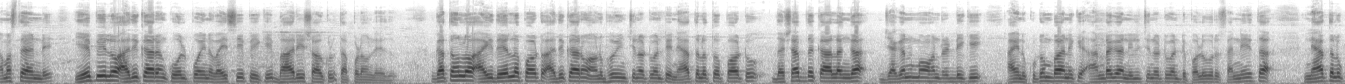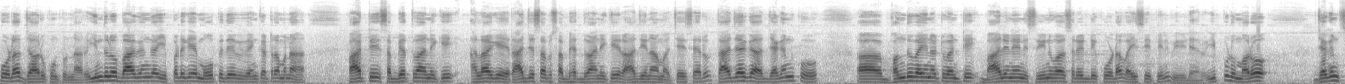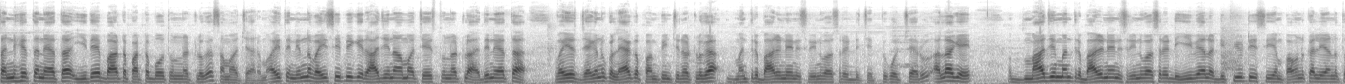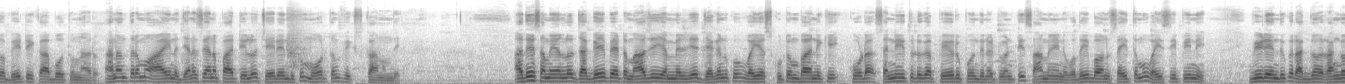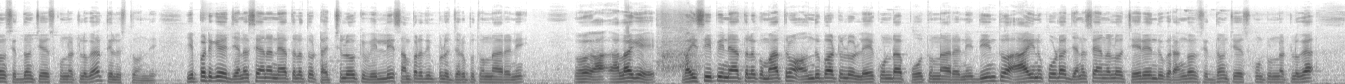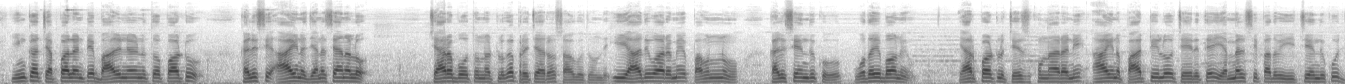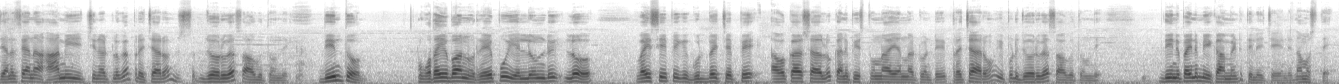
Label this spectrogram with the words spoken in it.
నమస్తే అండి. ఏపీలో అధికారం కోల్పోయిన వైసీపీకి భారీ షాకులు తప్పడం లేదు. గతంలో ఐదేళ్ళ పాటు అధికారం అనుభవించినటువంటి నేతలతో పాటు దశాబ్ద కాలంగా జగన్మోహన్ రెడ్డికి ఆయన కుటుంబానికి అండగా నిలిచినటువంటి పలువురు సన్నిహిత నేతలు కూడా జారుకుంటున్నారు. ఇందులో భాగంగా ఇప్పటికే మోపిదేవి వెంకటరమణ పార్టీ సభ్యత్వానికి అలాగే రాజ్యసభ సభ్యత్వానికి రాజీనామా చేశారు. తాజాగా జగన్కు బంధువైనటువంటి బాలినేని శ్రీనివాసరెడ్డి కూడా వైసీపీని వీడారు. ఇప్పుడు మరో జగన్ సన్నిహిత నేత ఇదే బాట పట్టబోతున్నట్లుగా సమాచారం. అయితే నిన్న వైసీపీకి రాజీనామా చేస్తున్నట్లు అధినేత వైఎస్ జగన్కు లేఖ పంపించినట్లుగా మంత్రి బాలినేని శ్రీనివాసరెడ్డి చెప్పుకొచ్చారు. అలాగే మాజీ మంత్రి బాలినేని శ్రీనివాసరెడ్డి ఈవేళ డిప్యూటీ సీఎం పవన్ కళ్యాణ్తో భేటీ కాబోతున్నారు. అనంతరము ఆయన జనసేన పార్టీలో చేరేందుకు ముహూర్తం ఫిక్స్ కానుంది. అదే సమయంలో జగ్గయ్యపేట మాజీ ఎమ్మెల్యే జగన్కు వైఎస్ కుటుంబానికి కూడా సన్నిహితుడిగా పేరు పొందినటువంటి సామినేని ఉదయభాను సైతము వైసీపీని వీడేందుకు రంగం రంగం సిద్ధం చేసుకున్నట్లుగా తెలుస్తోంది. ఇప్పటికే జనసేన నేతలతో టచ్లోకి వెళ్ళి సంప్రదింపులు జరుపుతున్నారని అలాగే వైసీపీ నేతలకు మాత్రం అందుబాటులో లేకుండా పోతున్నారని దీంతో ఆయన కూడా జనసేనలో చేరేందుకు రంగం సిద్ధం చేసుకుంటున్నట్లుగా ఇంకా చెప్పాలంటే బాలినేనితో పాటు కలిసి ఆయన జనసేనలో చేరబోతున్నట్లుగా ప్రచారం సాగుతుంది. ఈ ఆదివారమే పవన్ను కలిసేందుకు ఉదయభాను ఏర్పాట్లు చేసుకున్నారని ఆయన పార్టీలో చేరితే ఎమ్మెల్సీ పదవి ఇచ్చేందుకు జనసేన హామీ ఇచ్చినట్లుగా ప్రచారం జోరుగా సాగుతుంది. దీంతో ఉదయభాను రేపు ఎల్లుండిలో వైసీపీకి గుడ్ బై చెప్పే అవకాశాలు కనిపిస్తున్నాయన్నటువంటి ప్రచారం ఇప్పుడు జోరుగా సాగుతుంది. దీనిపైన మీ కామెంట్ తెలియచేయండి. నమస్తే.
